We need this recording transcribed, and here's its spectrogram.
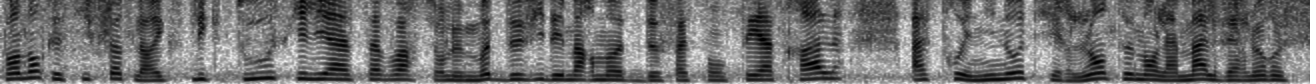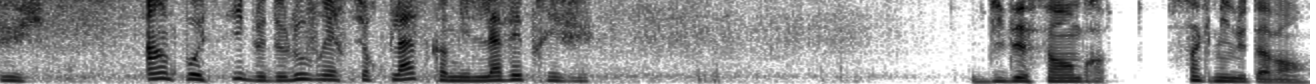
Pendant que Sifflotte leur explique tout ce qu'il y a à savoir sur le mode de vie des marmottes de façon théâtrale, Astro et Nino tirent lentement la malle vers le refuge. Impossible de l'ouvrir sur place comme ils l'avaient prévu. 10 décembre, 5 minutes avant.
